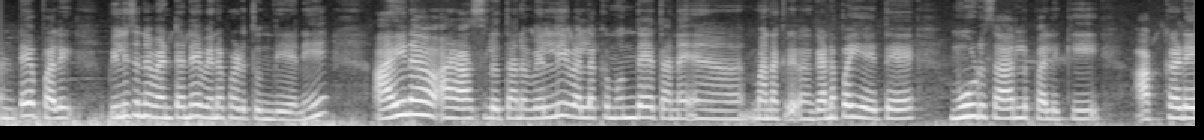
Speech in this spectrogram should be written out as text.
అంటే పలి పిలిచిన వెంటనే వినపడుతుంది అని. అయినా అసలు తను వెళ్ళి వెళ్ళక ముందే తన మన గణపయ్య అయితే మూడు సార్లు పలికి అక్కడే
